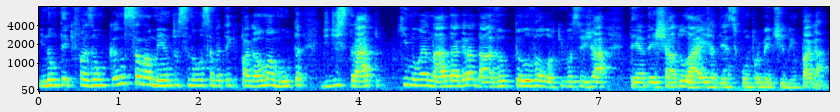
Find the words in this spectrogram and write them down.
e não ter que fazer um cancelamento, senão você vai ter que pagar uma multa de distrato que não é nada agradável pelo valor que você já tenha deixado lá e já tenha se comprometido em pagar.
